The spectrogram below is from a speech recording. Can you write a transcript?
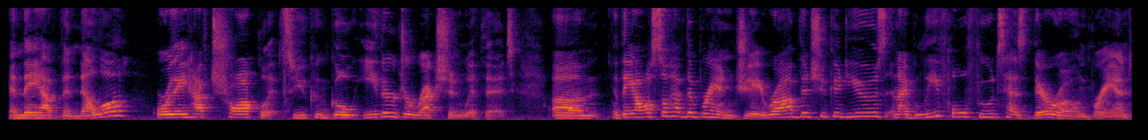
And they have vanilla or they have chocolate. So you can go either direction with it. Um, they also have the brand Jay Robb that you could use, and I believe Whole Foods has their own brand.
